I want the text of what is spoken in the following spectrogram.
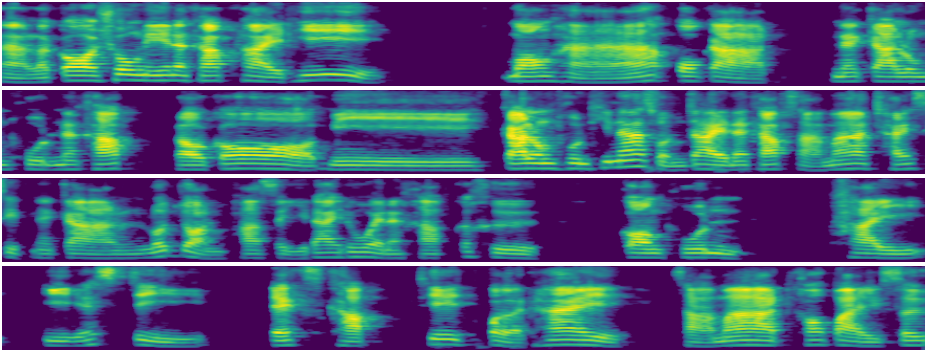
อ่าแล้วก็ช่วงนี้นะครับใครที่มองหาโอกาสในการลงทุนนะครับ เราก็มีการลงทุนที่น่าสนใจนะครับ สามารถใช้สิทธิ์ในการลดหย่อนภาษีได้ด้วยนะครับ ก็คือกองทุนไทย ESG X ครับที่เปิดให้สามารถเข้าไปซื้อ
